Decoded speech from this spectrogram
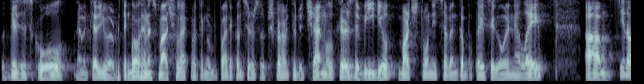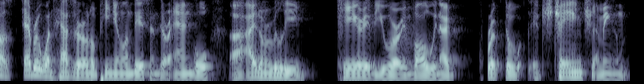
But this is cool. Let me tell you everything. Go ahead and smash the like button, everybody. Consider subscribing to the channel. Here's the video, March 27, a couple days ago in LA. Um, you know, everyone has their own opinion on this and their angle. Uh, I don't really care if you are involved in a crypto exchange. I mean,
